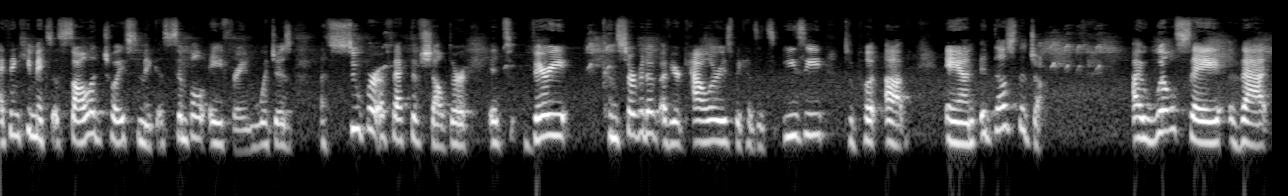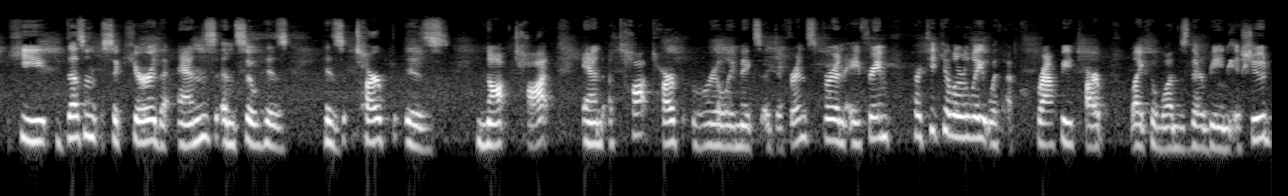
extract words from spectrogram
I think he makes a solid choice to make a simple A frame, which is a super effective shelter. It's very conservative of your calories because it's easy to put up and it does the job. I will say that he doesn't secure the ends, and so his his tarp is not taut. And a taut tarp really makes a difference for an A-frame, particularly with a crappy tarp like the ones they're being issued.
